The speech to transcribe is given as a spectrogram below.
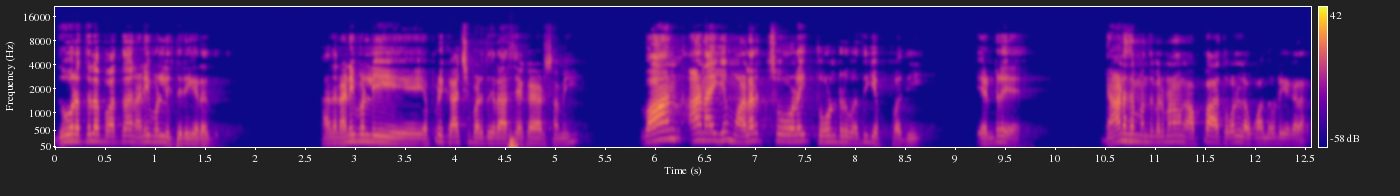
தூரத்தில் பார்த்தா நடிப்பள்ளி தெரிகிறது. அந்த நனிப்பள்ளி எப்படி காட்சிப்படுத்துகிறார் சேக்கரார் சுவாமி வான் அணையும் மலர்ச்சோலை தோன்றுவது எப்பதி? என்று ஞானசம்பந்த பெருமான் அவங்க அப்பா தோளில் உட்காந்து கேட்குறார்.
